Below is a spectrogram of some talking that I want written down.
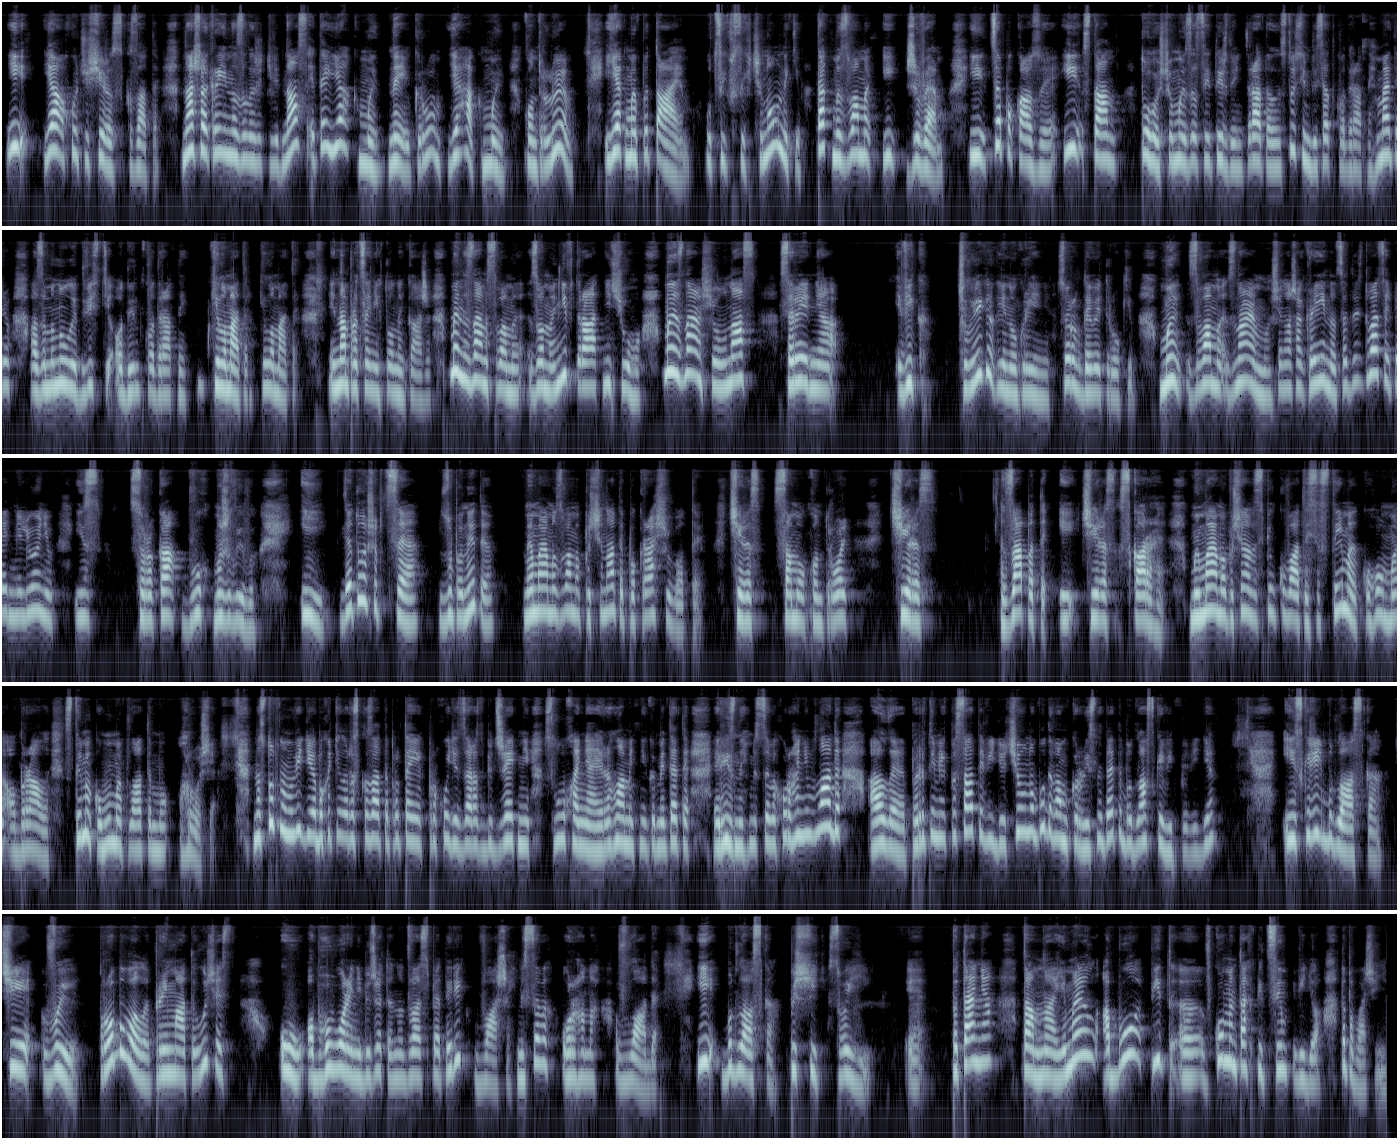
І я хочу ще раз сказати: наша країна залежить від нас, і те, як ми нею керуємо, як ми контролюємо, і як ми питаємо у цих всіх чиновників, так ми з вами і живемо. І це показує і стан того, що ми за цей тиждень втратили 170 квадратних метрів, а за минулий 201 квадратний кілометр. кілометр. І нам про це ніхто не каже. Ми не знаємо з вами, з вами ні втрат, нічого. Ми знаємо, що у нас середня вік чоловіка, який на Україні 49 років. Ми з вами знаємо, що наша країна це десь 25 мільйонів із 42 можливих. І для того, щоб це зупинити, ми маємо з вами починати покращувати через самоконтроль, через запити і через скарги. Ми маємо починати спілкуватися з тими, кого ми обрали, з тими, кому ми платимо гроші. В наступному відео я би хотіла розказати про те, як проходять зараз бюджетні слухання і регламентні комітети різних місцевих органів влади. Але перед тим як писати відео, чи воно буде вам корисне, дайте, будь ласка, відповіді. І скажіть, будь ласка, чи ви пробували приймати участь у обговоренні бюджету на 25 рік в ваших місцевих органах влади? І, будь ласка, пишіть свої е, питання там на e-mail або під, е, в коментах під цим відео. До побачення.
